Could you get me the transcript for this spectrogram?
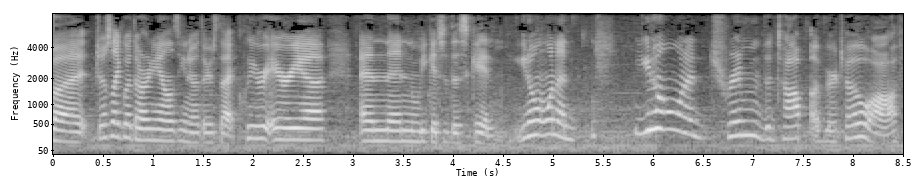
But just like with our nails you know there's that clear area and then we get to the skin. You don't want to you don't want to trim the top of your toe off.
